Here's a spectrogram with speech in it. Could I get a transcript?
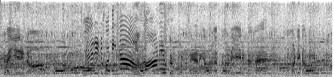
மட்டுமே ஏறிட்டோம். ஏறிட்டு வந்து பூஜை போடுறது இறங்கினாங்க இப்போ மட்டும் ஏறிட்டாங்க. அவங்க மட்டும் காமிக்கிறேன்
